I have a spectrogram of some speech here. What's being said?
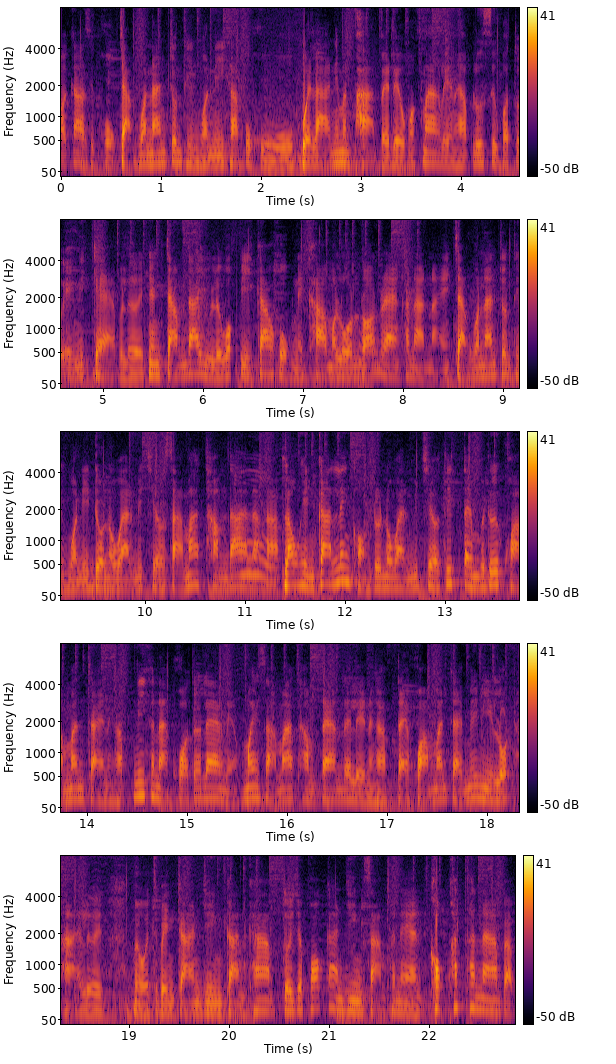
1996 จากวันนั้นจนถึงวันนี้ครับโอ้โหเวลานี่มันผ่านไปเร็วมากๆเลยนะครับรู้สึกว่าตัวเองนี่แก่ไปเลย ยังจำได้อยู่เลยว่าปี 96เนี่ยข่าวมาโลนร้อนแรงขนาดไหน จากวันนั้นจนถึงวันนี้โดนแวนมิเชลสามารถทำได้แล้วครับเราเห็นการเล่นของโดนแวนมิเชลที่เต็มไปด้วยความมั่นใจนะครับนี่ขนาดควอเตอร์แรกเนี่ยไม่สามารถทำแต้มได้เลยนะครับแต่ความมั่นใจไม่มีลดหายเลยไม่ว่าจะเป็นการยิงการข้าม โดยเฉพาะการยิง 3 คะแนนเขาพัฒนาแบบ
